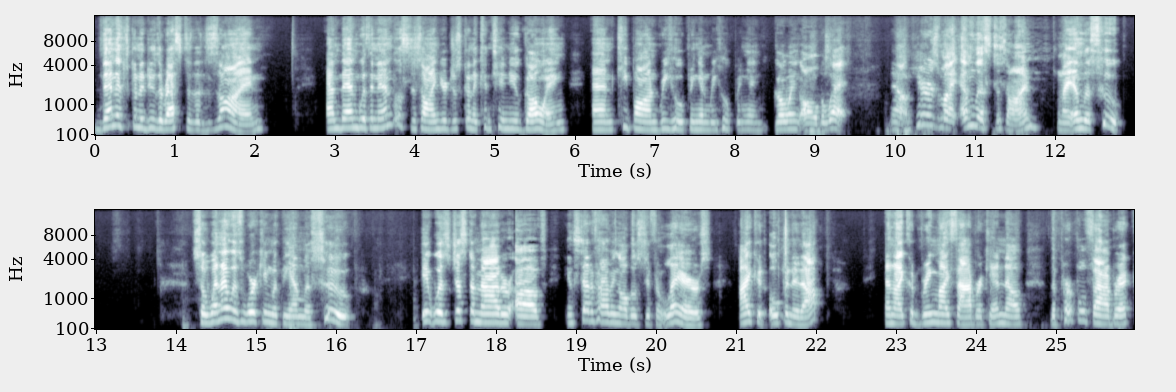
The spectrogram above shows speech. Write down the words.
then it's going to do the rest of the design. And then with an endless design, you're just going to continue going and keep on rehooping and rehooping and going all the way. Now, here's my endless design, my endless hoop. So when I was working with the endless hoop, it was just a matter of instead of having all those different layers, I could open it up and I could bring my fabric in. Now, the purple fabric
